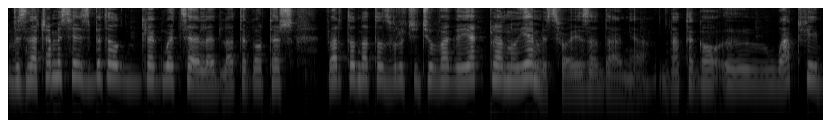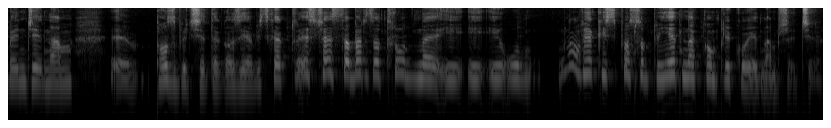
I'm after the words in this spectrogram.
wyznaczamy sobie zbyt odległe cele, dlatego też warto na to zwrócić uwagę, jak planujemy swoje zadania. Dlatego y, łatwiej będzie nam y, pozbyć się tego zjawiska, które jest często bardzo trudne i, i, i no, w jakiś sposób jednak komplikuje nam życie.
